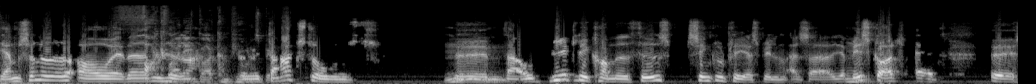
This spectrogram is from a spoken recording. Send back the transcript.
Jamen sådan noget, og øh, hvad er Fuck, det er det hedder? et godt Øh, computerspil. Dark Souls. Mm. Øhm, der er jo virkelig kommet fede singleplayer-spil. Altså, jeg mm. vidste godt, at øh,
